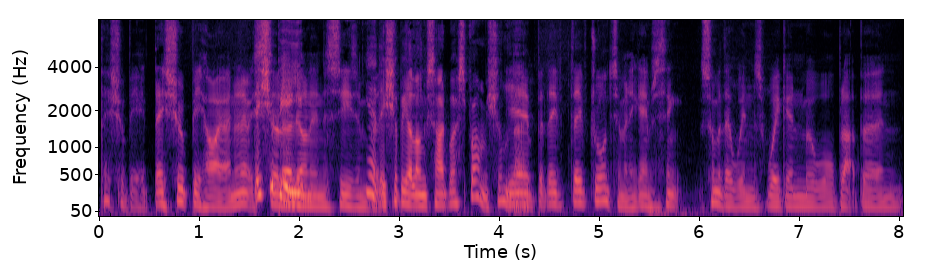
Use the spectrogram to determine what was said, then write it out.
they should be. They should be higher. I know it's still be, early on in the season. Yeah, they should be alongside West Brom, shouldn't yeah, they? Yeah, but they've they've drawn too many games. I think some of their wins, Wigan, Millwall, Blackburn,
